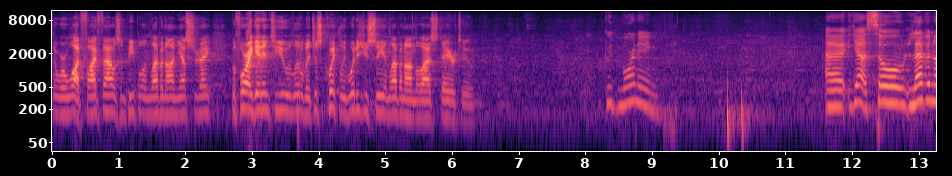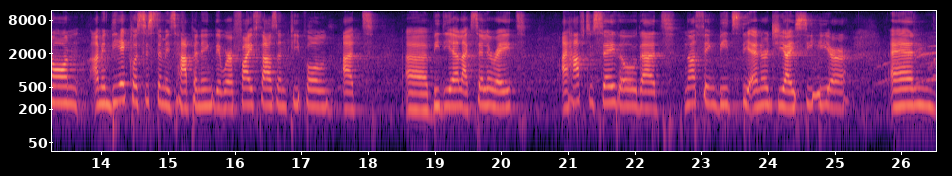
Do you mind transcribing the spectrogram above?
there were what, 5,000 people in Lebanon yesterday? Before I get into you a little bit, just quickly, what did you see in Lebanon the last day or two? Good morning. Uh, yeah, so Lebanon, I mean, the ecosystem is happening. There were 5,000 people at uh, BDL Accelerate. I have to say, though, that nothing beats the energy I see here. And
